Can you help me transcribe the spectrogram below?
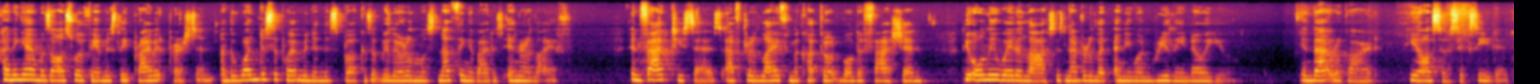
Cunningham was also a famously private person, and the one disappointment in this book is that we learn almost nothing about his inner life. In fact, he says, after a life in the cutthroat world of fashion, the only way to last is never to let anyone really know you. In that regard, he also succeeded.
